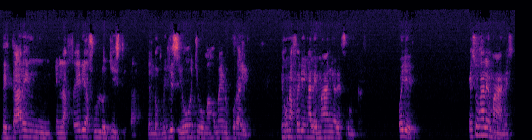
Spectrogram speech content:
de estar en, en la Feria Sur Logística del 2018, más o menos por ahí. Es una feria en Alemania de frutas. Oye, esos alemanes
